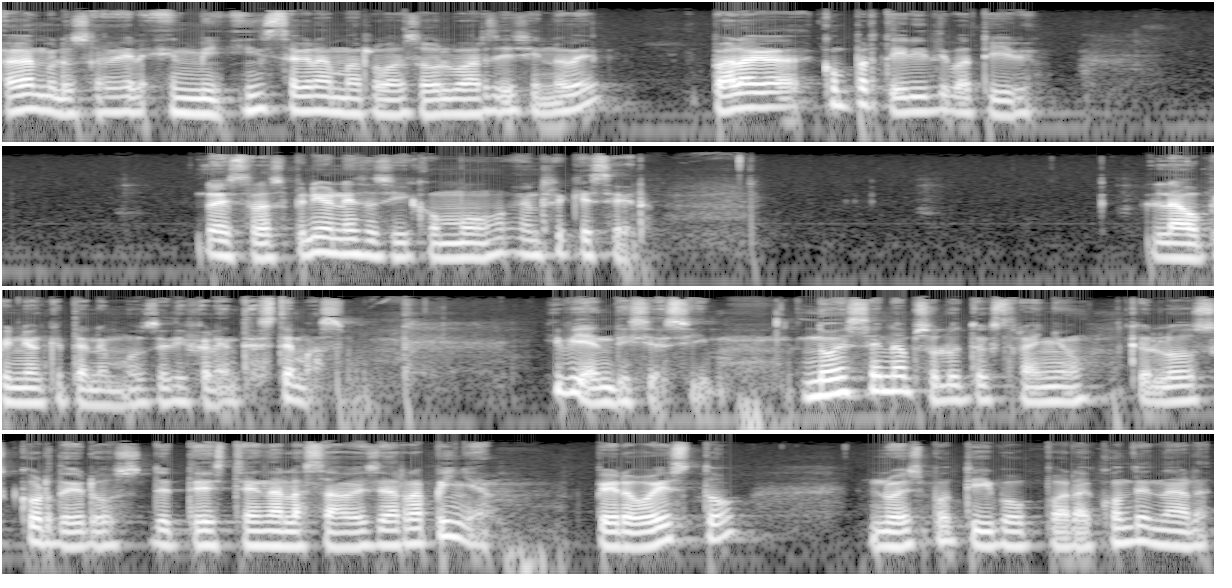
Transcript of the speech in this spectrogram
háganmelo saber en mi Instagram arroba 19 para compartir y debatir nuestras opiniones, así como enriquecer la opinión que tenemos de diferentes temas. Y bien, dice así, no es en absoluto extraño que los corderos detesten a las aves de rapiña, pero esto no es motivo para condenar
